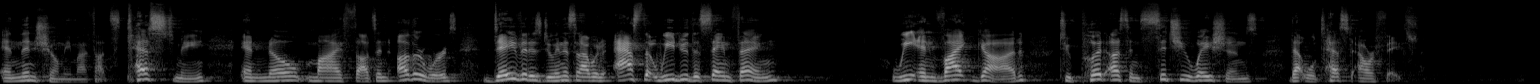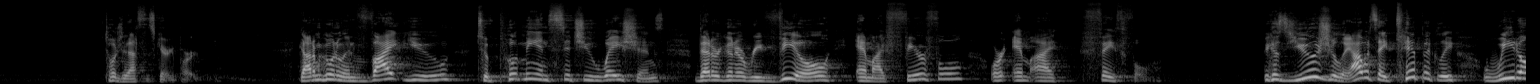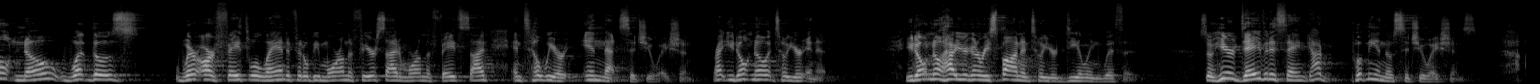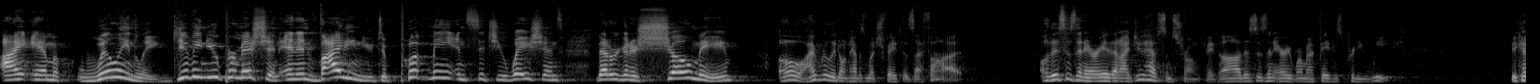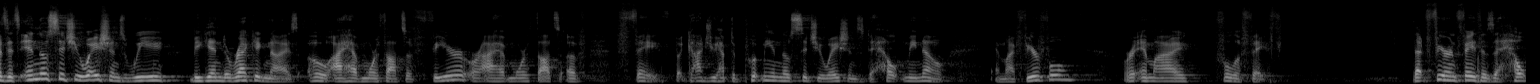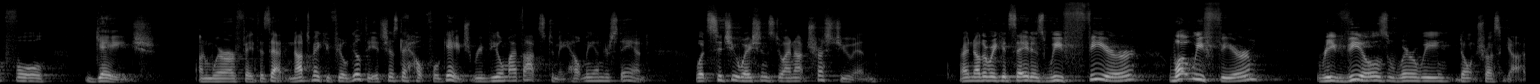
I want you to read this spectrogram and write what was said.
and then show me my thoughts. Test me and know my thoughts. In other words, David is doing this, and I would ask that we do the same thing. We invite God to put us in situations that will test our faith. Told you that's the scary part. God, I'm going to invite you to put me in situations that are going to reveal am I fearful or am I faithful? Because usually, I would say typically, we don't know what those where our faith will land if it'll be more on the fear side or more on the faith side until we are in that situation. Right? You don't know it till you're in it. You don't know how you're going to respond until you're dealing with it. So here David is saying, God, put me in those situations. I am willingly giving you permission and inviting you to put me in situations that are going to show me, oh, I really don't have as much faith as I thought. Oh, this is an area that I do have some strong faith. Oh, this is an area where my faith is pretty weak. Because it's in those situations we begin to recognize, oh, I have more thoughts of fear or I have more thoughts of faith. But God, you have to put me in those situations to help me know am I fearful or am I full of faith? That fear and faith is a helpful gauge on where our faith is at. Not to make you feel guilty, it's just a helpful gauge. Reveal my thoughts to me, help me understand. What situations do I not trust you in? Right? Another way we could say it is we fear, what we fear reveals where we don't trust God.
